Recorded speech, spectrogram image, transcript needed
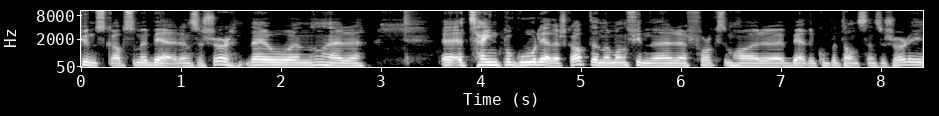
kunnskap som er bedre enn seg sjøl. Det er jo en sånn her eh, et tegn på god lederskap det er når man finner folk som har bedre kompetanse enn seg sjøl i,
